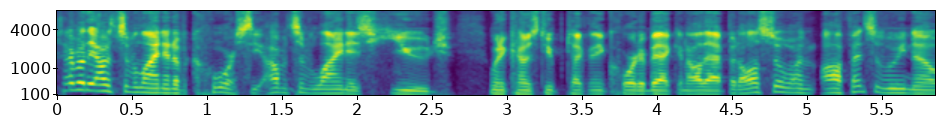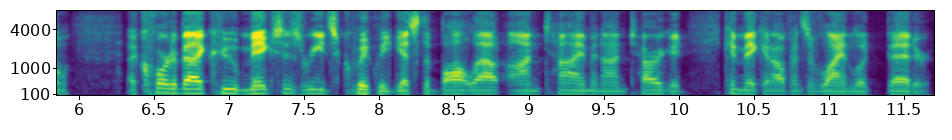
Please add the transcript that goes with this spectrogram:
talk about the offensive line, and of course, the offensive line is huge when it comes to protecting the quarterback and all that. But also on offensively, we know a quarterback who makes his reads quickly, gets the ball out on time and on target, can make an offensive line look better.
